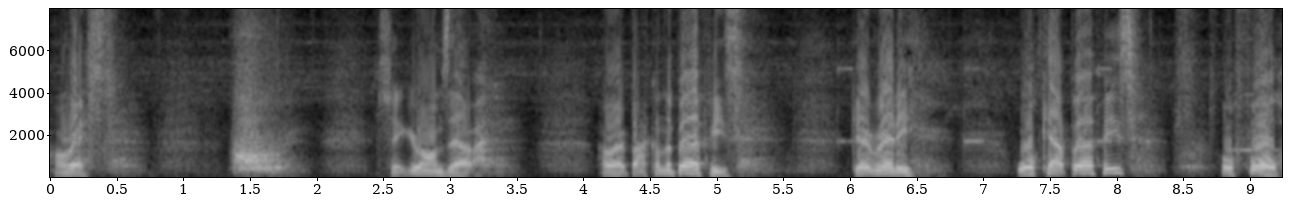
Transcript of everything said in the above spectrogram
I'll rest. Shake your arms out. All right, back on the burpees. Get ready. Walk out burpees or full.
